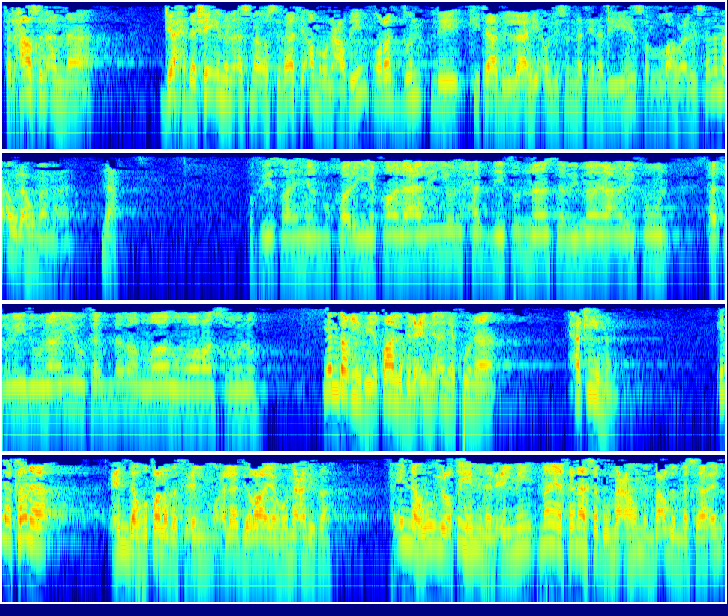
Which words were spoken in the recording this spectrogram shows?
فالحاصل أن جحد شيء من الأسماء والصفات أمر عظيم ورد لكتاب الله أو لسنة نبيه صلى الله عليه وسلم أو لهما معا. نعم. وفي صحيح البخاري قال علي حدث الناس بما يعرفون أتريدون أن يكذب الله ورسوله؟ ينبغي بطالب العلم أن يكون حكيما. إذا كان عنده طلبة علم وعلى دراية ومعرفة فإنه يعطيه من العلم ما يتناسب معه من بعض المسائل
